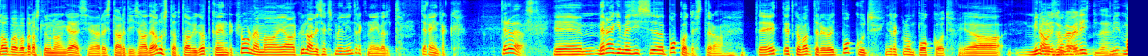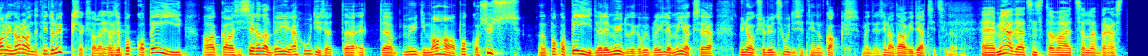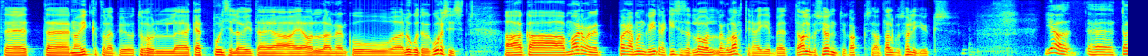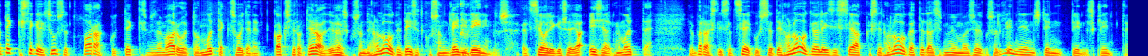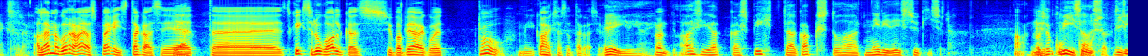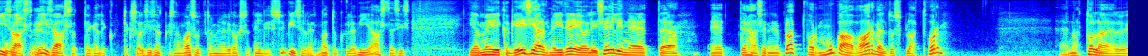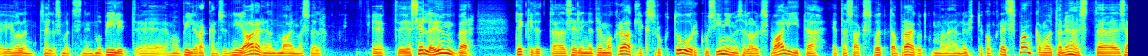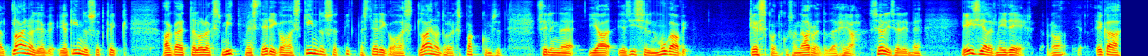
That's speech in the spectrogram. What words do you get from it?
Laupäeva pärastlõuna on käes ja Restardi saade alustab, Taavi Kotka, Hendrik Roonemaa ja külaliseks meil Indrek Neivelt, tere Indrek! tere päevast! me räägime siis äh, Pokodest täna, et Edgar Valteril olid Pokud, Indrekul on Pokod ja mina olin väga lihtne. ma olin arvanud, et neid on üks, eks ole, et on see Poco Pay, aga siis see nädal tõi jah uudis, et, et müüdi maha Poco Süss Pocopeid veel ei müüdud, aga võib-olla hiljem müüakse ja minu jaoks oli üldse uudis, et neid on kaks, ma ei tea, sina, Taavi, teadsid seda või? Äh, mina teadsin seda vahet sellepärast, et äh, noh, ikka tuleb ju turul äh, kätt pulsil hoida ja, ja olla nagu lugudega kursis, aga ma arvan, et parem on, kui Indrek ise selle loo nagu lahti räägib, et alguses ei olnud ju kaks, alguses oligi üks. Jaa, ta tekkis tegelikult suhteliselt varakult, tekkis, me saime aru, et on mõttekas hoida need kaks firmat eraldi, ühes, kus on tehnoloogia, teises, kus on klienditeenindus, et see oligi see esialgne mõte ja pärast lihtsalt see, kus see tehnoloogia oli, siis see hakkas tehnoloogiat edasi müüma, see, kus oli klienditeenindus, teenindas kliente, eks ole. aga lähme korra ajas päris tagasi, et äh, kõik see lugu algas juba peaaegu et oh, mingi kaheksa aastat tagasi. ei, ei, ei, asi hakkas pihta kaks tuhat neliteist sügisel ah,. no see on viis aastat, viis aastat, viis aastat tegelikult, eks ole, siis hakkas nagu asutamine oli kaks tuhat neliteist sügisel, et natuke üle viie aasta siis, ja meie ikkagi esialgne idee oli selline, et äh, et teha selline platvorm, mugav arveldusplatvorm, noh, tol ajal ei olnud selles mõttes need mobiilid, mobiilirakendused nii arenenud maailmas veel, et ja selle ümber tekitada selline demokraatlik struktuur, kus inimesel oleks valida, et ta saaks võtta praegu, kui ma lähen ühte konkreetset panka, ma võtan ühest äh, sealt laenud ja, ja kindlustused kõik, aga et tal oleks mitmest eri kohast kindlustused, mitmest eri kohast laenud oleks pakkumised, selline ja, ja siis selline mugav keskkond, kus on arveldada hea, see oli selline esialgne idee, noh, ega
